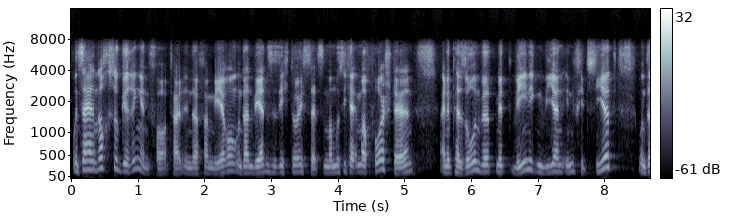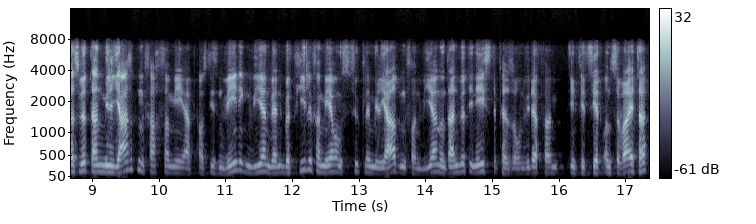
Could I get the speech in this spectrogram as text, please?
und sei ja noch so geringen Vorteil in der Vermehrung und dann werden sie sich durchsetzen. Man muss sich ja immer vorstellen, eine Person wird mit wenigen Viren infiziert und das wird dann milliardenfach vermehrt. Aus diesen wenigen Viren werden über viele Vermehrungszyklen Milliarden von Viren und dann wird die nächste Person wieder infiziert und so weiter.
